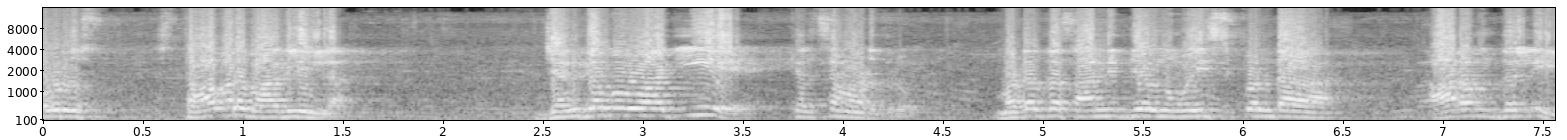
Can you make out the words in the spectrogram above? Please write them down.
ಅವರು ಸ್ಥಾವರವಾಗಲಿಲ್ಲ. ಜಂಗಮವಾಗಿಯೇ ಕೆಲಸ ಮಾಡಿದ್ರು. ಮಠದ ಸಾನ್ನಿಧ್ಯವನ್ನು ವಹಿಸಿಕೊಂಡ ಆರಂಭದಲ್ಲಿ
